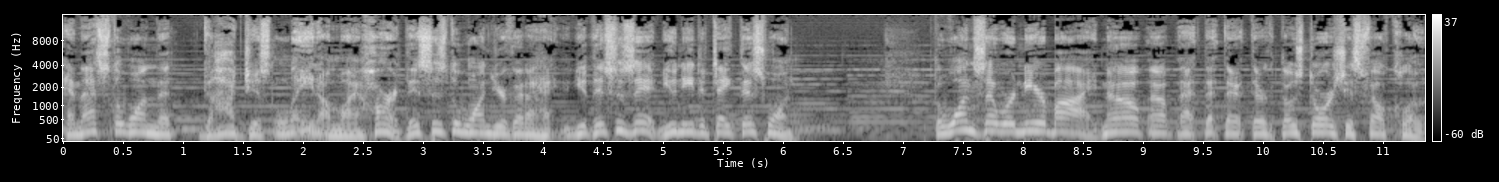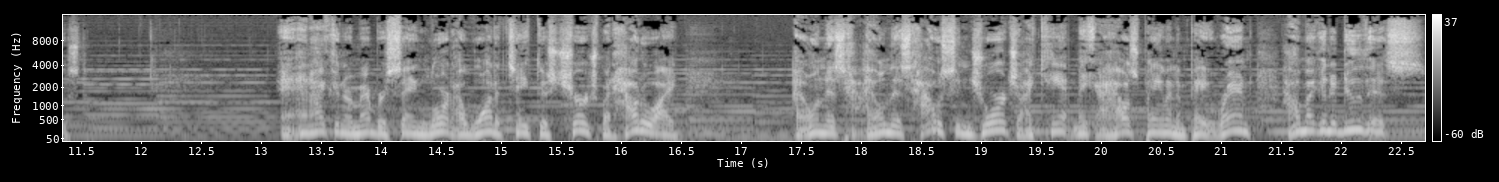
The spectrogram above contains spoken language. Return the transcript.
And that's the one that God just laid on my heart. This is the one you're going to have. This is it. You need to take this one. The ones that were nearby, no, no that, that, they're, they're, those doors just fell closed. And I can remember saying, Lord, I want to take this church, but how do I I own this I own this house in Georgia. I can't make a house payment and pay rent. How am I going to do this?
